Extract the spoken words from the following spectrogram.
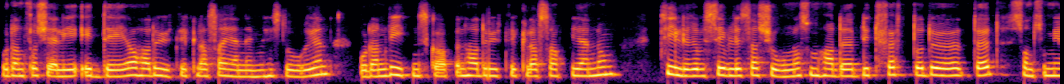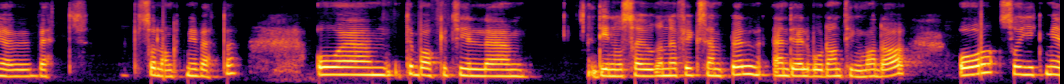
hvordan forskjellige ideer hadde utvikla seg gjennom historien, hvordan vitenskapen hadde utvikla seg opp igjennom. Tidligere sivilisasjoner som hadde blitt født og død, død sånn som vi òg vet, så langt vi vet det. Og eh, tilbake til eh, dinosaurene f.eks. En del hvordan ting var da. Og så gikk vi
